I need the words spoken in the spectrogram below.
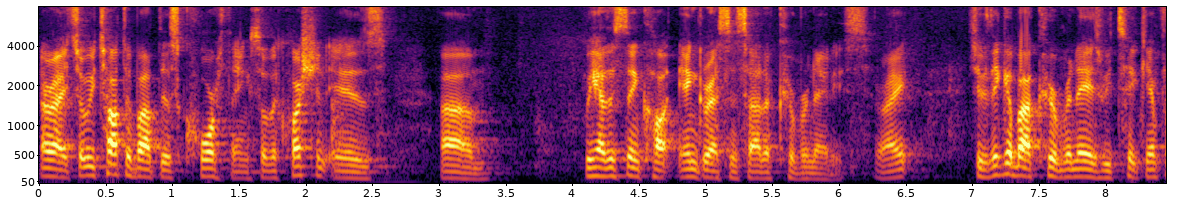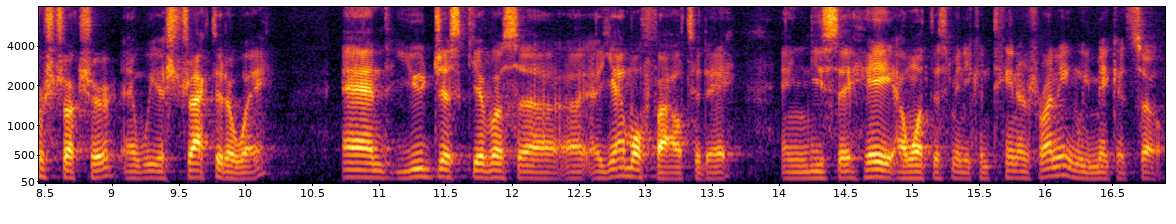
All right, so we talked about this core thing. So the question is, um, we have this thing called ingress inside of Kubernetes, right? So if you think about Kubernetes, we take infrastructure and we extract it away. And you just give us a, a, a YAML file today, and you say, hey, I want this many containers running, we make it so.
